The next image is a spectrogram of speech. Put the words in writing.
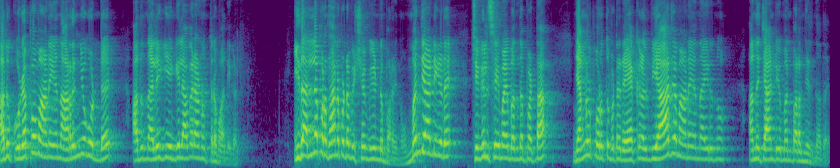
അത് കുഴപ്പമാണ് എന്ന് അറിഞ്ഞുകൊണ്ട് അത് നൽകിയെങ്കിൽ അവരാണ് ഉത്തരവാദികൾ. ഇതല്ല പ്രധാനപ്പെട്ട വിഷയം വീണ്ടും പറയുന്നു. ഉമ്മൻചാണ്ടിയുടെ ചികിത്സയുമായി ബന്ധപ്പെട്ട ഞങ്ങൾ പുറത്തുവിട്ട രേഖകൾ വ്യാജമാണ് എന്നായിരുന്നു അന്ന് ചാണ്ടി ഉമ്മൻ പറഞ്ഞിരുന്നത്.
